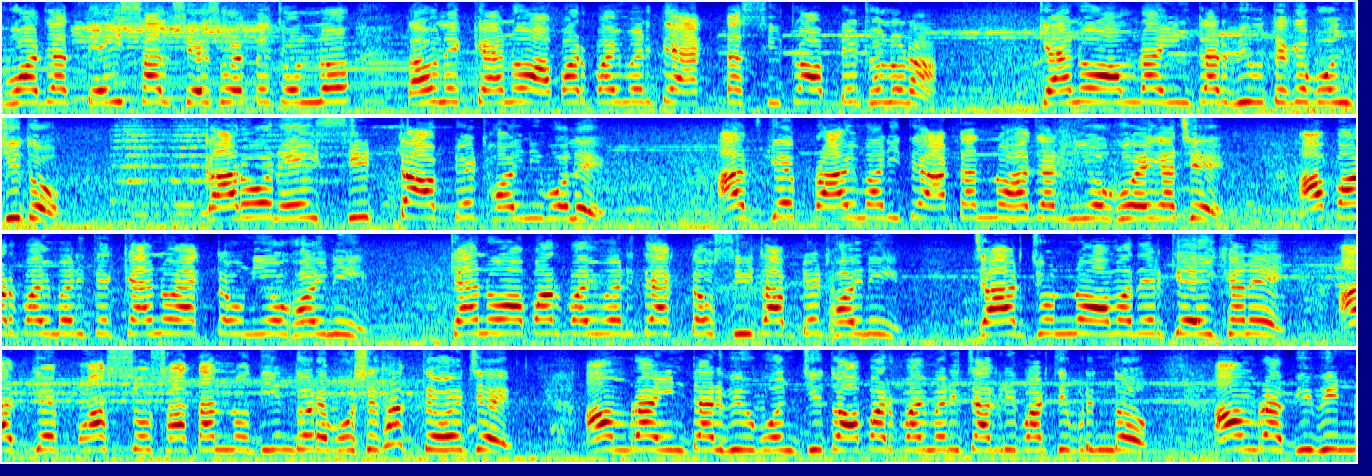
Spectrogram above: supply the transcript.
দু হাজার তেইশ সাল শেষ হতে চলল, তাহলে কেন আপার প্রাইমারিতে একটা সিটও আপডেট হলো না? কেন আমরা ইন্টারভিউ থেকে বঞ্চিত? কারণ এই সিটটা আপডেট হয়নি বলে। আজকে প্রাইমারিতে আটান্ন হাজার নিয়োগ হয়ে গেছে। আপার প্রাইমারিতে কেন একটাও নিয়োগ হয়নি? কেন আপার প্রাইমারিতে একটাও সিট আপডেট হয়নি? যার জন্য আমাদেরকে এইখানে আজকে পাঁচশো সাতান্ন দিন ধরে বসে থাকতে হয়েছে। আমরা ইন্টারভিউ বঞ্চিত আপার প্রাইমারি চাকরি প্রার্থীবৃন্দ আমরা বিভিন্ন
